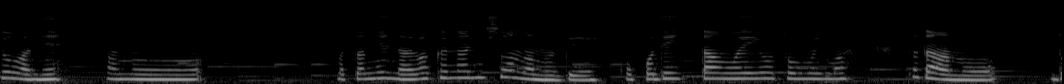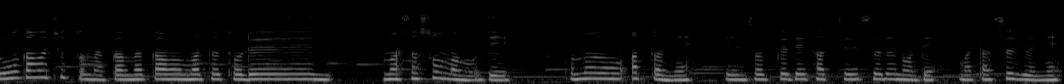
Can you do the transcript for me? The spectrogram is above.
今日はね、あのーまたね、長くなりそうなので、ここで一旦終えようと思います。ただ、あの、動画はちょっとなかなかまた撮れなさそうなので、この後ね、連続で撮影するので、またすぐね、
